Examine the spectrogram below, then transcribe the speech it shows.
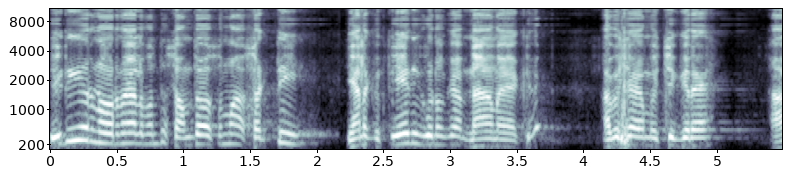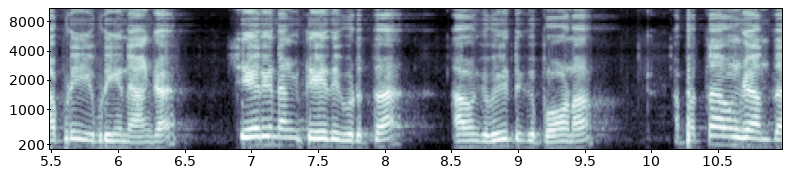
திடீர்னு ஒரு நாள் வந்து சந்தோஷமா சக்தி எனக்கு தேதி கொடுங்க நான் அபிஷேகம் வச்சுக்கிறேன் அப்படி இப்படின்னாங்க. சரி நாங்கள் தேதி கொடுத்தா அவங்க வீட்டுக்கு போனோம். அப்பத்தான் அவங்க அந்த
